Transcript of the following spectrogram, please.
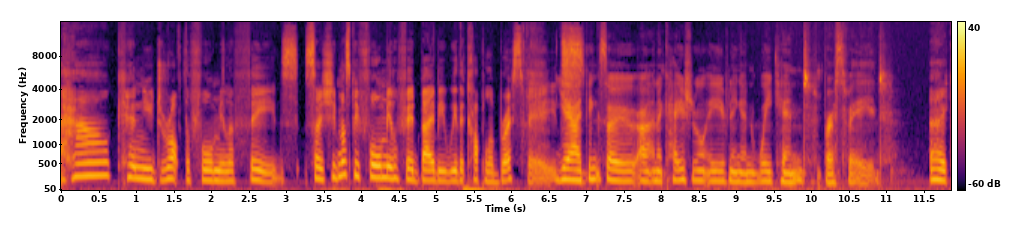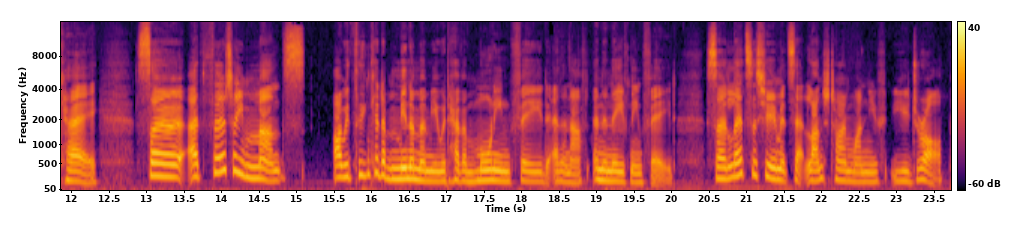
how can you drop the formula feeds? So, she must be formula fed baby with a couple of breastfeeds. Yeah, I think so. Uh, an occasional evening and weekend breastfeed. Okay. So at 13 months, I would think at a minimum you would have a morning feed and an, after, and an evening feed. So let's assume it's that lunchtime one you, you drop.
